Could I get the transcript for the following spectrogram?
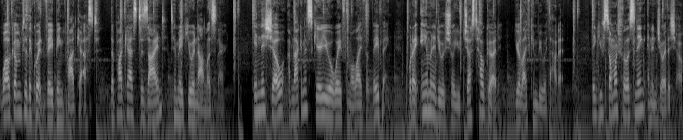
Welcome to the Quit Vaping Podcast, the podcast designed to make you a non listener. In this show, I'm not going to scare you away from a life of vaping. What I am going to do is show you just how good your life can be without it. Thank you so much for listening and enjoy the show.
